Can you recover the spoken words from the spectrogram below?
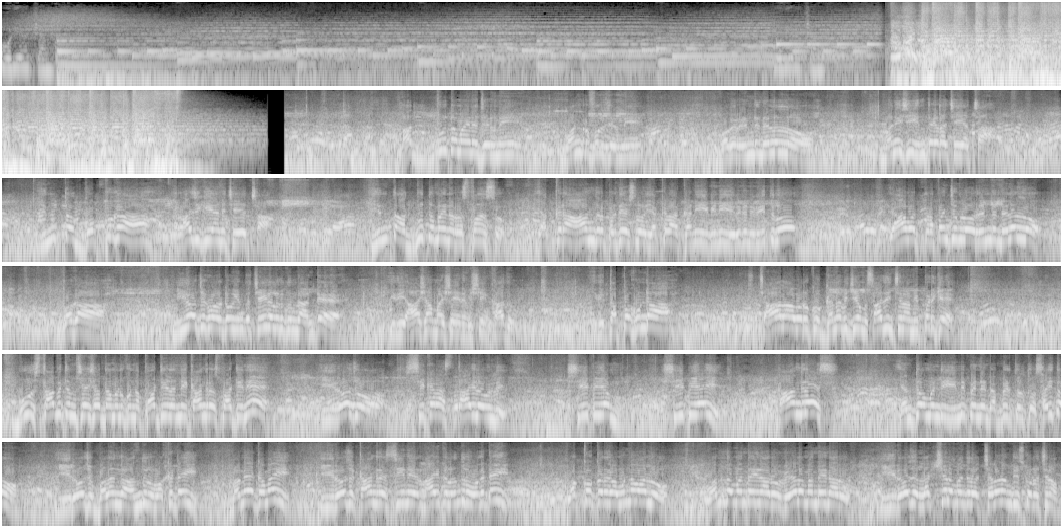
Audio Jungle. Audio Jungle. అద్భుతమైన journey wonderful journey ఒక రెండు నెలల్లో మనిషి ఇంతగా చేయొచ్చా? ఇంత గొప్పగా రాజకీయాన్ని చేయొచ్చా? ఇంత అద్భుతమైన రెస్పాన్స్ ఎక్కడ ఆంధ్రప్రదేశ్లో ఎక్కడ కని విని ఎరుగని రీతిలో యావత్ ప్రపంచంలో రెండు నెలల్లో ఒక నియోజకవర్గం ఇంత చేయగలుగుతుందా అంటే ఇది ఆషామాషి అయిన విషయం కాదు. ఇది తప్పకుండా చాలా వరకు ఘన విజయం సాధించినాం ఇప్పటికే. భూస్థాపితం చేసేద్దామనుకున్న పార్టీలన్నీ కాంగ్రెస్ పార్టీని ఈరోజు శిఖర స్థాయిలో ఉంది. సిపిఎం సిపిఐ కాంగ్రెస్ ఎంతోమంది ఇండిపెండెంట్ అభ్యర్థులతో సైతం ఈరోజు బలంగా అందరూ ఒక్కటై మమేకమై ఈరోజు కాంగ్రెస్ సీనియర్ నాయకులందరూ ఒకటై ఒక్కొక్కరుగా ఉన్నవాళ్ళు వంద మంది అయినారు వేల మంది అయినారు ఈరోజు లక్షల మందిలో చలనం తీసుకొని వచ్చినాం.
